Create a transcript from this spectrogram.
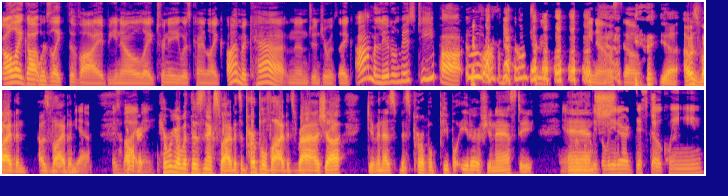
All I got was like the vibe, you know, like Trinity was kind of like, I'm a cat. And then Ginger was like, I'm a little Miss Teapot. Ooh, I'm from the country. You know, so yeah, I was vibing. I was vibing. yeah, it's All right, vibing. here we go with this next vibe. It's a purple vibe. It's Raja giving us Miss Purple People Eater if you're nasty. Yeah, and People sh- Leader, Disco Queen.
